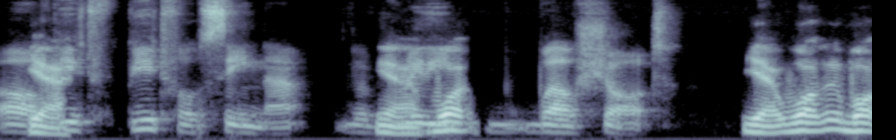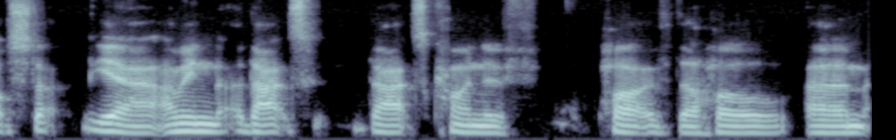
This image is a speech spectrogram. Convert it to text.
Oh, Yeah. beautiful, beautiful scene that. Yeah, Really what- well shot. Yeah. What what's that? Yeah, I mean that's that's kind of part of the whole um,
